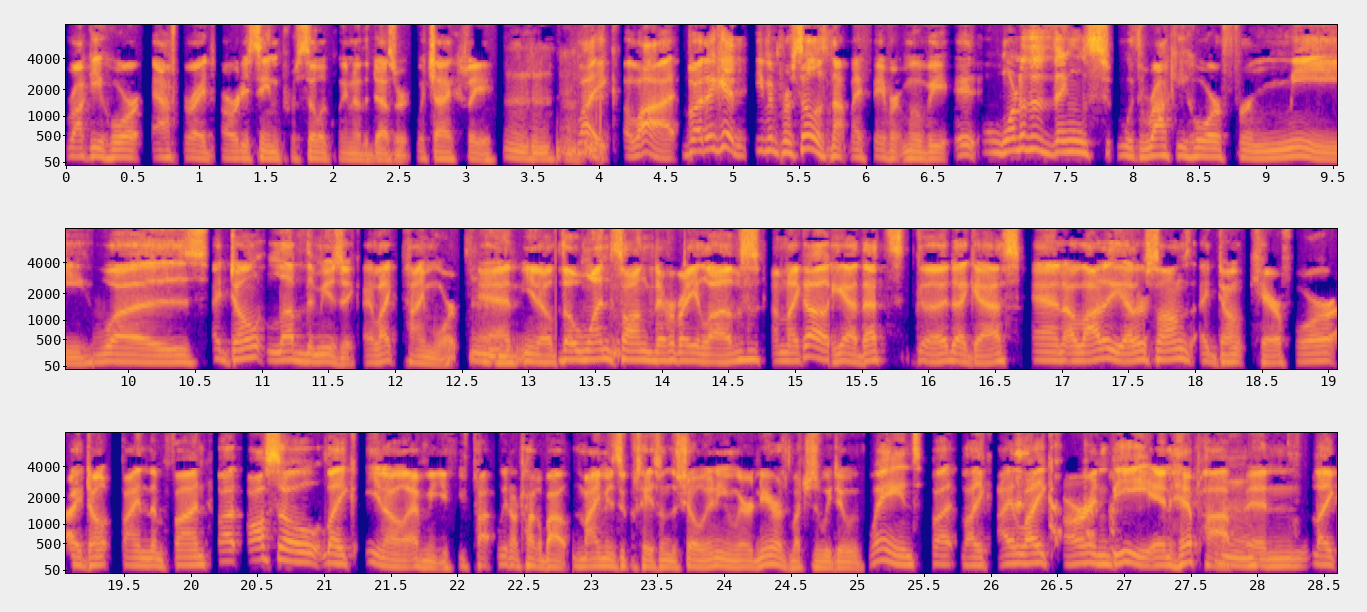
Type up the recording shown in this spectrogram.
Rocky Horror after I'd already seen Priscilla Queen of the Desert, which I actually Mhm. like a lot. But again, even Priscilla is not my favorite movie. It, one of the things with Rocky Horror for me was I don't love the music. I like Time Warp Mm. and, you know, the one song that everybody loves. I'm like, oh yeah, that's good, I guess. And a lot of the other songs I don't care for. I don't find them fun. But also like, you know, I mean, if you talk, we don't talk about my musical taste on the show anywhere near as much as we do with Wayne's, but like I like R and B and hip hop Mm. and like,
